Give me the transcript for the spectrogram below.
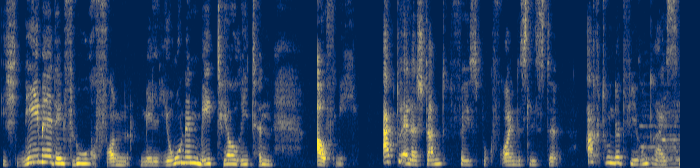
Ich nehme den Fluch von Millionen Meteoriten auf mich. Aktueller Stand Facebook Freundesliste 834.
